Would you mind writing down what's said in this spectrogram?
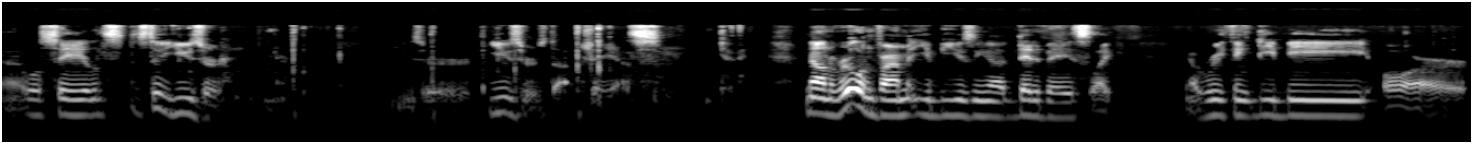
Uh, we'll see. Let's let's do user. User users.js. Okay. Now in a real environment, you'd be using a database like you know, RethinkDB or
